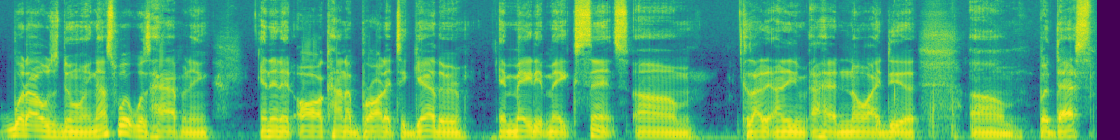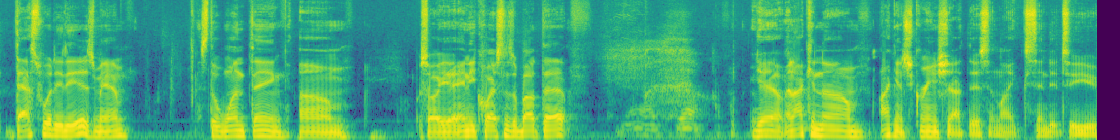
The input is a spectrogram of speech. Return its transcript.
what I was doing. That's what was happening, and then it all kind of brought it together and made it make sense. Um, because I, I didn't, I had no idea. Um, but that's that's what it is, man. It's the one thing. Um, so yeah, any questions about that? Yeah, yeah. Yeah, and I can um I can screenshot this and like send it to you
